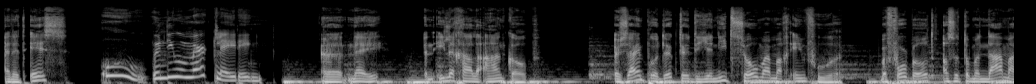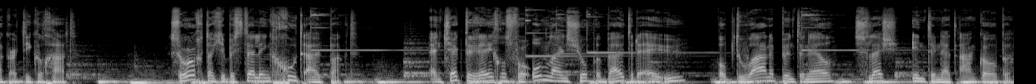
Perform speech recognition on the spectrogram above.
En het is... Oeh, een nieuwe merkkleding. Eh, nee, een illegale aankoop. Er zijn producten die je niet zomaar mag invoeren. Bijvoorbeeld als het om een namaakartikel gaat. Zorg dat je bestelling goed uitpakt. En check de regels voor online shoppen buiten de EU op douane.nl slash internetaankopen.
